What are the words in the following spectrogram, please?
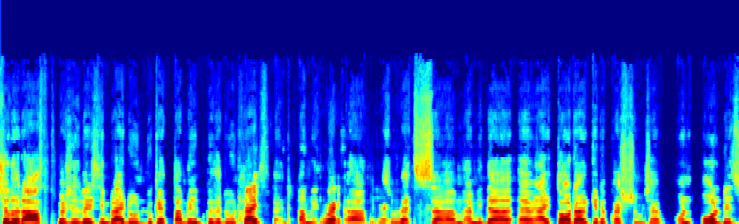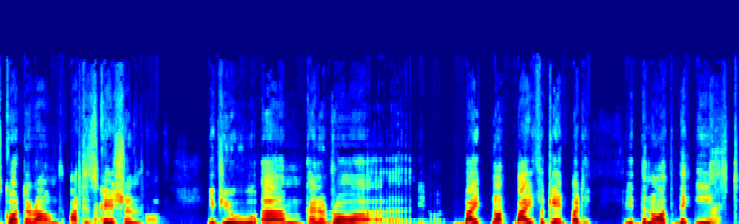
So the last question is very simple. I don't look at Tamil because I don't right. understand Tamil. Right. Uh, right. So that's. Um, I mean, the uh, I thought I'll get a question which I've on, always got around participation. Right. If you um, kind of draw, uh, you know, by not bifurcate, but if, if the north, the east, right.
